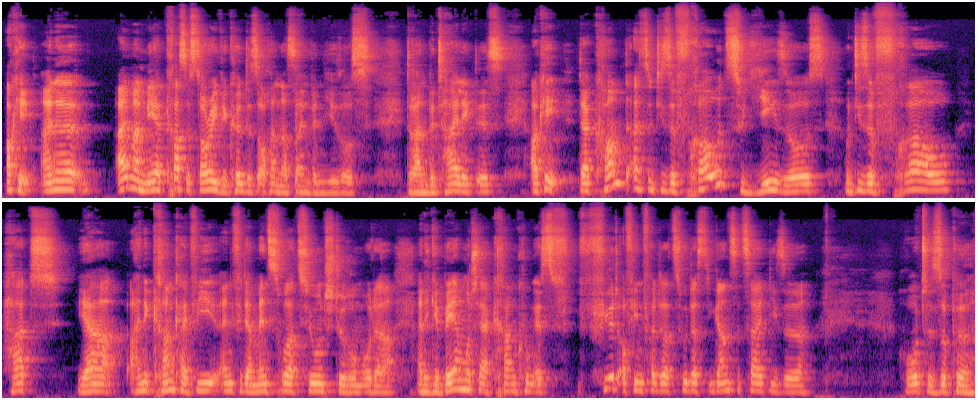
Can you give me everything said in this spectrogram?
Okay, eine einmal mehr krasse Story, wie könnte es auch anders sein, wenn Jesus dran beteiligt ist. Okay, da kommt also diese Frau zu Jesus und diese Frau hat ja, eine Krankheit wie entweder Menstruationsstörung oder eine Gebärmuttererkrankung. Es führt auf jeden Fall dazu, dass die ganze Zeit diese rote Suppe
